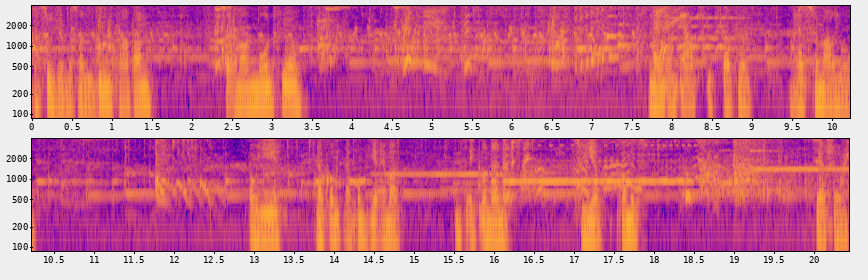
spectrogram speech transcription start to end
Ach so, hier müssen wir die Binden kapern. Ist da noch ein Mond für. Nein, ein Herz gibt's dafür. Ein Herz für Mario. Oh je. Na komm, na komm hier einmal ins Eck und dann zu hier. Komm mit. Sehr schön.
